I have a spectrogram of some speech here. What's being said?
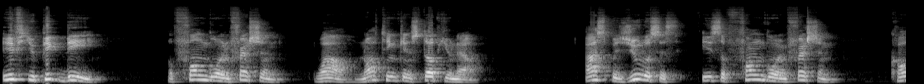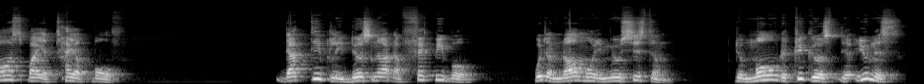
If you pick D, a fungal infection, wow, nothing can stop you now. Aspergillosis is a fungal infection caused by a type of mold that typically does not affect people with a normal immune system. The mold triggers the illness,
